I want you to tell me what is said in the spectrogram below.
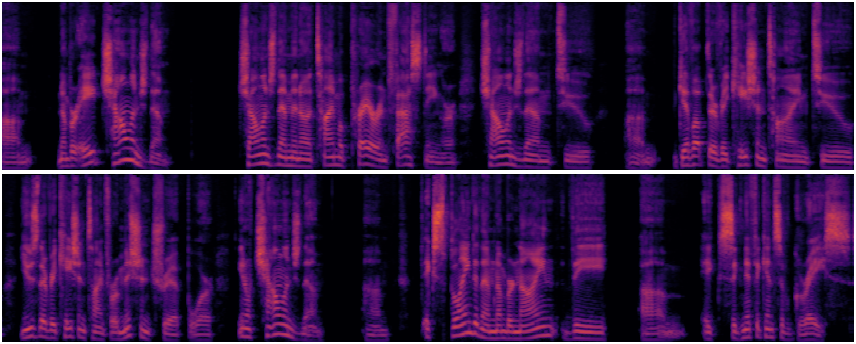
Um, number eight, challenge them. Challenge them in a time of prayer and fasting, or challenge them to um, give up their vacation time to use their vacation time for a mission trip, or you know, challenge them. Um, explain to them number nine the um, significance of grace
